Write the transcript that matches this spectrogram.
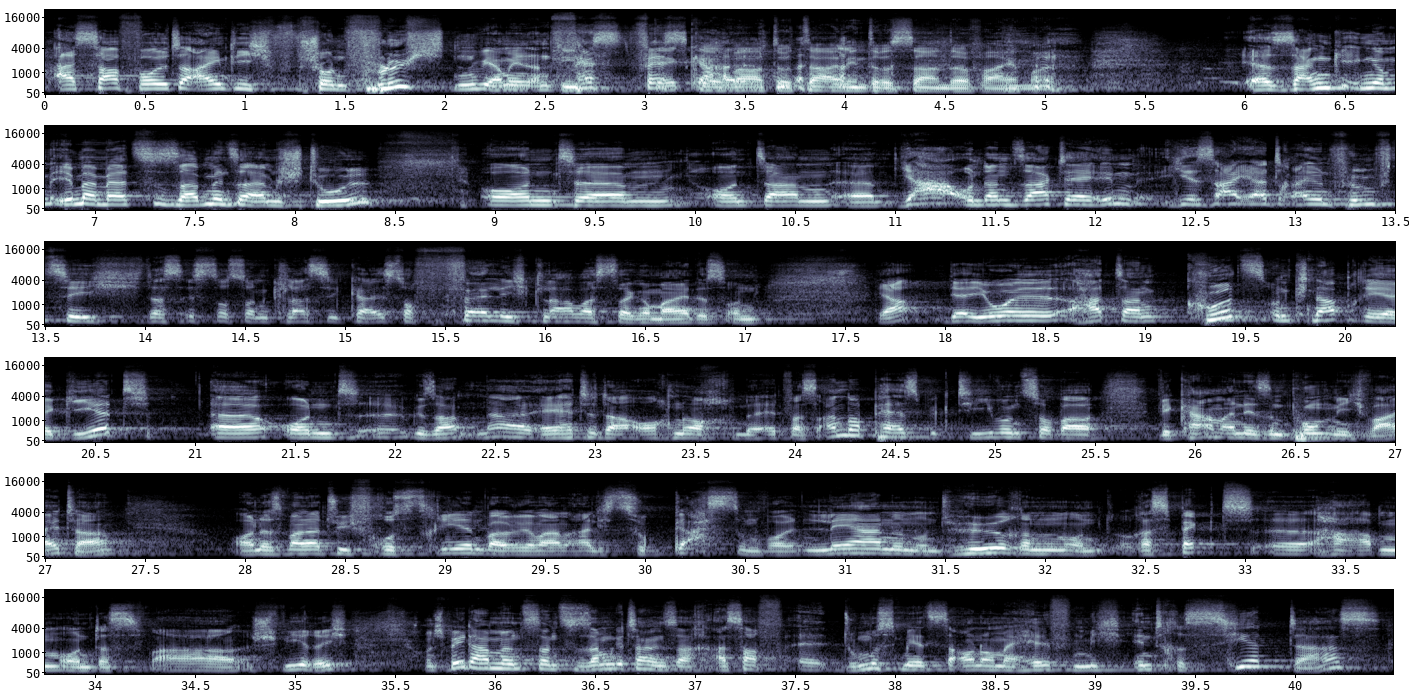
Asaf wollte eigentlich schon flüchten, wir haben ihn dann Die fest, Decke festgehalten. war total interessant auf einmal. er sank immer mehr zusammen in seinem Stuhl. Und, ähm, und dann, äh, ja, und dann sagte er im Jesaja 53, das ist doch so ein Klassiker, ist doch völlig klar, was da gemeint ist. Und ja, der Joel hat dann kurz und knapp reagiert äh, und äh, gesagt, na, er hätte da auch noch eine etwas andere Perspektive und so, aber wir kamen an diesem Punkt nicht weiter. Und es war natürlich frustrierend, weil wir waren eigentlich zu Gast und wollten lernen und hören und Respekt äh, haben und das war schwierig. Und später haben wir uns dann zusammengetan und gesagt, Asaf, äh, du musst mir jetzt da auch noch mal helfen, mich interessiert das.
